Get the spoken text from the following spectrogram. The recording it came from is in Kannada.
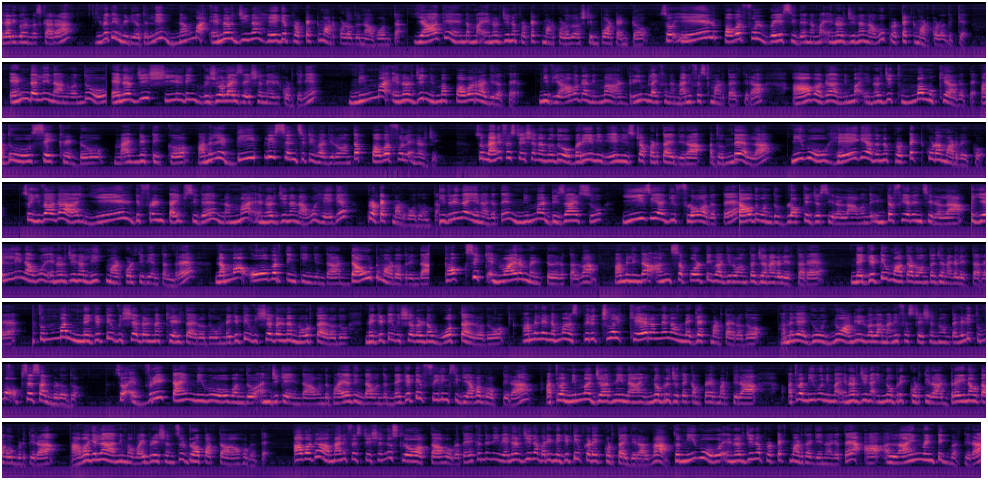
ಎಲ್ಲರಿಗೂ ನಮಸ್ಕಾರ. ಇವತ್ತಿನ ವಿಡಿಯೋದಲ್ಲಿ ನಮ್ಮ ಎನರ್ಜಿನ ಹೇಗೆ ಪ್ರೊಟೆಕ್ಟ್ ಮಾಡ್ಕೊಳ್ಳೋದು ನಾವು ಅಂತ. ಯಾಕೆ ನಮ್ಮ ಎನರ್ಜಿನ ಪ್ರೊಟೆಕ್ಟ್ ಮಾಡ್ಕೊಳ್ಳೋದು ಅಷ್ಟು ಇಂಪಾರ್ಟೆಂಟು ಸೊ ಏಳು ಪವರ್ಫುಲ್ ವೇಸ್ ಇದೆ ನಮ್ಮ ಎನರ್ಜಿನ ನಾವು ಪ್ರೊಟೆಕ್ಟ್ ಮಾಡ್ಕೊಳ್ಳೋದಕ್ಕೆ. ಎಂಡಲ್ಲಿ ನಾನು ಒಂದು ಎನರ್ಜಿ ಶೀಲ್ಡಿಂಗ್ ವಿಜುವಲೈಸೇಷನ್ ಹೇಳ್ಕೊಡ್ತೀನಿ. ನಿಮ್ಮ ಎನರ್ಜಿ ನಿಮ್ಮ ಪವರ್ ಆಗಿರುತ್ತೆ. ನೀವು ಯಾವಾಗ ನಿಮ್ಮ ಡ್ರೀಮ್ ಲೈಫನ್ನು ಮ್ಯಾನಿಫೆಸ್ಟ್ ಮಾಡ್ತಾ ಇರ್ತೀರಾ ಆವಾಗ ನಿಮ್ಮ ಎನರ್ಜಿ ತುಂಬಾ ಮುಖ್ಯ ಆಗುತ್ತೆ. ಅದು ಸೇಕ್ರೆಡ್ಡು ಮ್ಯಾಗ್ನೆಟಿಕ್ಕು ಆಮೇಲೆ ಡೀಪ್ಲಿ ಸೆನ್ಸಿಟಿವ್ ಆಗಿರುವಂಥ ಪವರ್ಫುಲ್ ಎನರ್ಜಿ ಸೊ ಮ್ಯಾನಿಫೆಸ್ಟೇಷನ್ ಅನ್ನೋದು ಬರೀ ನೀವು ಏನು ಇಷ್ಟಪಡ್ತಾ ಇದ್ದೀರಾ ಅದೊಂದೇ ಅಲ್ಲ, ನೀವು ಹೇಗೆ ಅದನ್ನು ಪ್ರೊಟೆಕ್ಟ್ ಕೂಡ ಮಾಡಬೇಕು. ಸೊ ಇವಾಗ ಏಳು ಡಿಫ್ರೆಂಟ್ ಟೈಪ್ಸ್ ಇದೆ ನಮ್ಮ ಎನರ್ಜಿನ ನಾವು ಹೇಗೆ ಪ್ರೊಟೆಕ್ಟ್ ಮಾಡ್ಬೋದು ಅಂತ. ಇದರಿಂದ ಏನಾಗುತ್ತೆ, ನಿಮ್ಮ ಡಿಸೈರ್ಸು ಈಸಿಯಾಗಿ ಫ್ಲೋ ಆಗುತ್ತೆ. ಯಾವುದೋ ಒಂದು ಬ್ಲಾಕೇಜಸ್ ಇರಲ್ಲ, ಒಂದು ಇಂಟರ್ಫಿಯರೆನ್ಸ್ ಇರಲ್ಲ. ಎಲ್ಲಿ ನಾವು ಎನರ್ಜಿನ ಲೀಕ್ ಮಾಡ್ಕೊಳ್ತೀವಿ ಅಂತಂದ್ರೆ, ನಮ್ಮ ಓವರ್ ಥಿಂಕಿಂಗ್ ಇಂದ ಡೌಟ್ ಮಾಡೋದ್ರಿಂದ ಟಾಕ್ಸಿಕ್ ಎನ್ವೈರನ್ಮೆಂಟ್ ಇರುತ್ತಲ್ವಾ? ಆಮೇಲಿಂದ ಅನ್ಸಪೋರ್ಟಿವ್ ಆಗಿರುವಂತ ಜನಗಳಿರ್ತಾರೆ. ನೆಗೆಟಿವ್ ಮಾತಾಡುವಂತ ಜನಗಳಿರ್ತಾರೆ. ತುಂಬಾ ನೆಗೆಟಿವ್ ವಿಷಯಗಳನ್ನ ಕೇಳ್ತಾ ಇರೋದು ನೆಗೆಟಿವ್ ವಿಷಯಗಳನ್ನ ನೋಡ್ತಾ ಇರೋದು ನೆಗೆಟಿವ್ ವಿಷಯಗಳನ್ನ ಓದ್ತಾ ಇರೋದು, ಆಮೇಲೆ ನಮ್ಮ ಸ್ಪಿರಿಚುವಲ್ ಕೇರನ್ನೇ ನಾವು ನೆಗ್ಲೆಕ್ಟ್ ಮಾಡ್ತಾ ಇರೋದು. ಆಮೇಲೆ ಅಯ್ಯೋ, ಇನ್ನೂ ಆಗಲಿಲ್ವಲ್ಲ ಮ್ಯಾನಿಫೆಸ್ಟೇಷನ್ನು ಅಂತ ಹೇಳಿ ತುಂಬ ಒಬ್ಸೆಸ್ ಆಗಿಬಿಡೋದು. ಸೊ ಎವ್ರಿ ಟೈಮ್ ನೀವು ಒಂದು ಅಂಜಿಕೆಯಿಂದ, ಒಂದು ಭಯದಿಂದ, ಒಂದು ನೆಗೆಟಿವ್ ಫೀಲಿಂಗ್ಸಿಗೆ ಯಾವಾಗ ಹೋಗ್ತೀರಾ? ಅಥವಾ ನಿಮ್ಮ ಜರ್ನಿನ ಇನ್ನೊಬ್ರ ಜೊತೆ ಕಂಪೇರ್ ಮಾಡ್ತೀರಾ? ಅಥವಾ ನೀವು ನಿಮ್ಮ ಎನರ್ಜಿನ ಇನ್ನೊಬ್ರಿಗೆ ಕೊಡ್ತೀರಾ? ಡ್ರೈನ್ ಔಟ್ ಆಗಿ ಹೋಗ್ಬಿಡ್ತೀರಾ ಆವಾಗೆಲ್ಲ ನಿಮ್ಮ ವೈಬ್ರೇಷನ್ಸು ಡ್ರಾಪ್ ಆಗ್ತಾ ಹೋಗುತ್ತೆ. ಆವಾಗ ಮ್ಯಾನಿಫೆಸ್ಟೇಷನ್ನು ಸ್ಲೋ ಆಗ್ತಾ ಹೋಗುತ್ತೆ. ಯಾಕಂದ್ರೆ ನೀವು ಎನರ್ಜಿನ ಬರೀ ನೆಗೆಟಿವ್ ಕಡೆಗೆ ಕೊಡ್ತಾ ಇದ್ದೀರಾ ಅಲ್ವಾ? ಸೊ ನೀವು ಎನರ್ಜಿನ ಪ್ರೊಟೆಕ್ಟ್ ಮಾಡಿದಾಗ ಏನಾಗುತ್ತೆ? ಆ ಅಲೈನ್ಮೆಂಟಿಗೆ ಬರ್ತೀರಾ.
